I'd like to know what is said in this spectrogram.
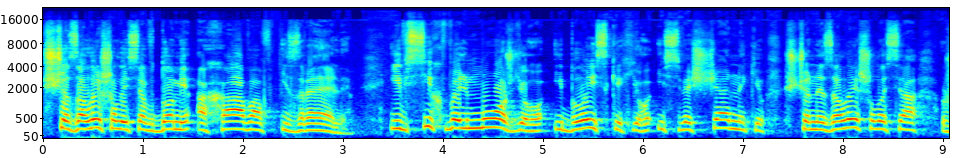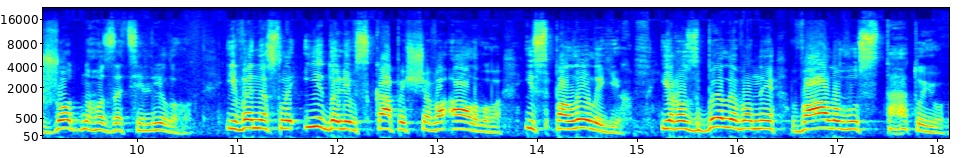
що залишилися в домі Ахава в Ізраїлі, і всіх вельмож його, і близьких його, і священників, що не залишилося жодного зацілілого. І винесли ідолів з капища Ваалового, і спалили їх, і розбили вони Ваалову статую,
